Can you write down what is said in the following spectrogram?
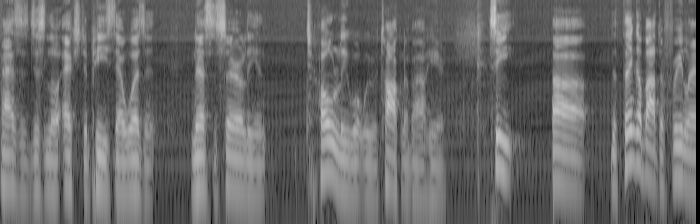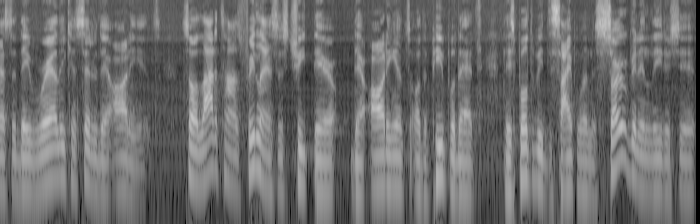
That's just a little extra piece that wasn't necessarily and totally what we were talking about here. See, uh, the thing about the freelancer, they rarely consider their audience. So a lot of times freelancers treat their, their audience or the people that they're supposed to be discipling and serving in leadership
